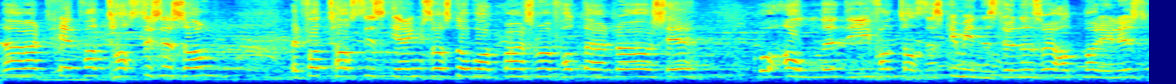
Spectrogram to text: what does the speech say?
Det har vært en helt fantastisk sesong. En fantastisk gjeng som står bak meg som har fått det her til å skje. Og alle de fantastiske minnestundene som vi har hatt med Marienlyst.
